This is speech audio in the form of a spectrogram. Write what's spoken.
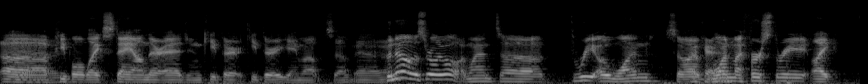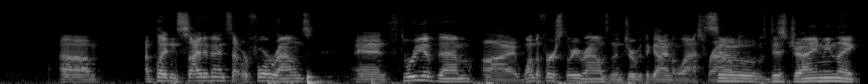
uh, Yeah. people like stay on their edge and keep their keep their A game up. So, uh, but no, it was really well. I went uh, three oh one, so I've Okay. won my first three. Like, um, I played in side events that were four rounds, and three of them I won the first three rounds and then drew with the guy in the last round. So does drawing mean like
